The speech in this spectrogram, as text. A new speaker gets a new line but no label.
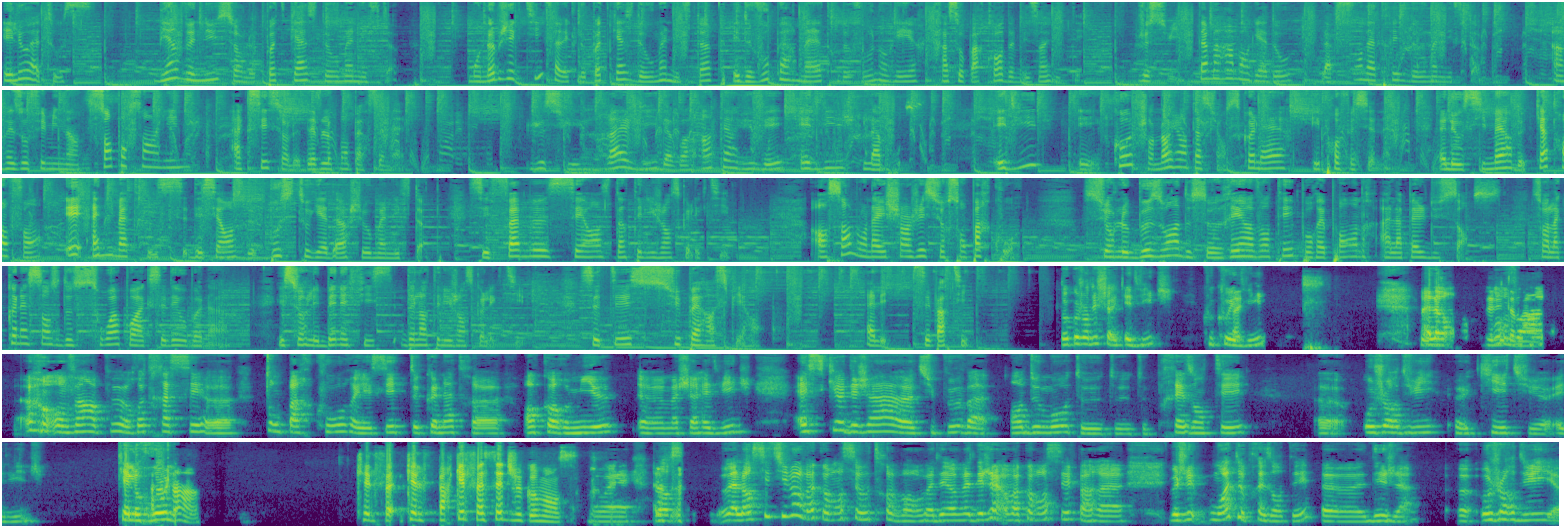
Hello à tous. Bienvenue sur le podcast de Woman Lift Up. Mon objectif avec le podcast de Woman Lift Up est de vous permettre de vous nourrir grâce au parcours de mes invités. Je suis Tamara Morgado, la fondatrice de Woman Lift Up, un réseau féminin 100% en ligne axé sur le développement personnel. Je suis ravie d'avoir interviewé Edwige Labrousse. Edwige est coach en orientation scolaire et professionnelle. Elle est aussi mère de quatre enfants et animatrice des séances de Boost Together chez Woman Lift Up, ces fameuses séances d'intelligence collective. Ensemble, on a échangé sur son parcours, sur le besoin de se réinventer pour répondre à l'appel du sens, sur la connaissance de soi pour accéder au bonheur et sur les bénéfices de l'intelligence collective. C'était super inspirant. Allez, c'est parti. Donc aujourd'hui, je suis avec Edwige. Coucou Edwige. Alors, on va, un peu retracer euh, ton parcours et essayer de te connaître euh, encore mieux, euh, ma chère Edwige. Est-ce que déjà tu peux, bah, en deux mots, te, présenter aujourd'hui Qui es-tu, Edwige? Quel rôle
ah. par quelle facette je commence?
Ouais. Alors, alors, si tu veux, on va commencer autrement. On va, déjà, on va commencer par, euh, bah, je vais moi te présenter euh, déjà. Euh, aujourd'hui,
